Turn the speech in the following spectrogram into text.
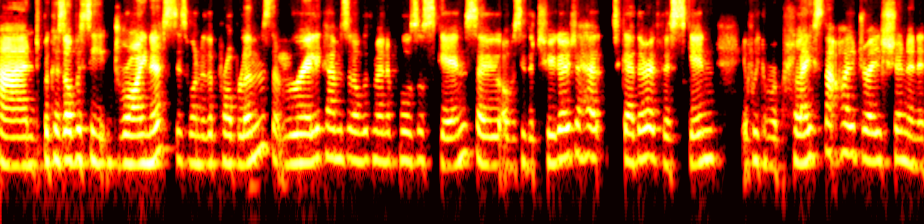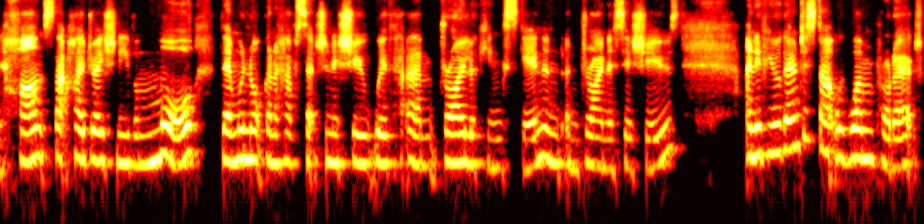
And because obviously dryness is one of the problems that really comes along with menopausal skin. So obviously the two go to he- together. If the skin if we can replace that hydration and enhance that hydration even more then we're not going to have such an issue with um, dry looking skin and, and dryness issues and if you were going to start with one product,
